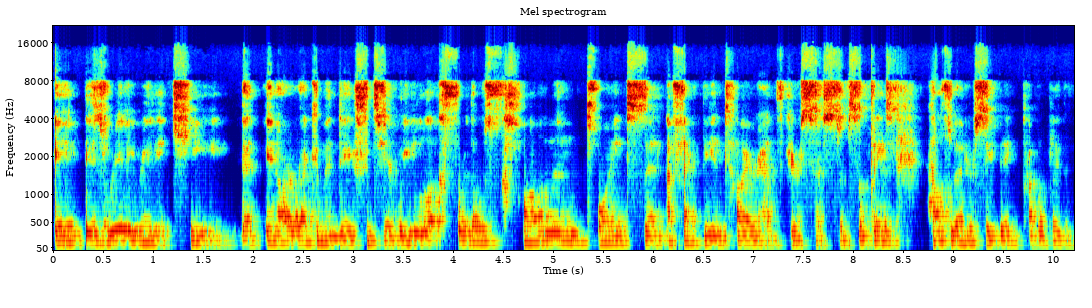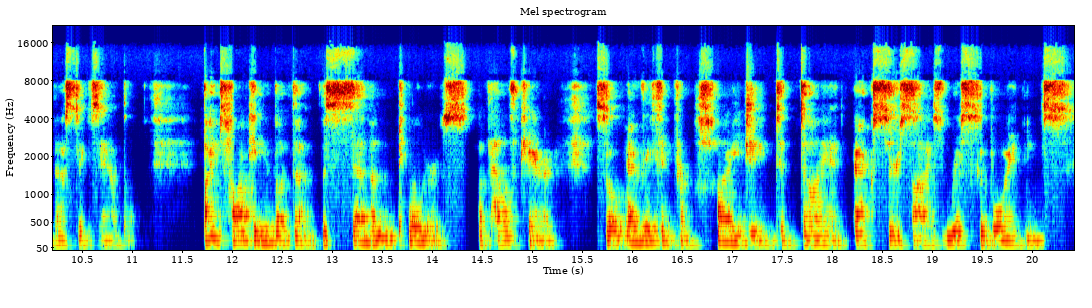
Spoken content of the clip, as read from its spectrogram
it is really, really key that in our recommendations here, we look for those common points that affect the entire healthcare system. So things, health literacy being probably the best example. By talking about the, the seven pillars of healthcare. So everything from hygiene to diet, exercise, risk avoidance,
